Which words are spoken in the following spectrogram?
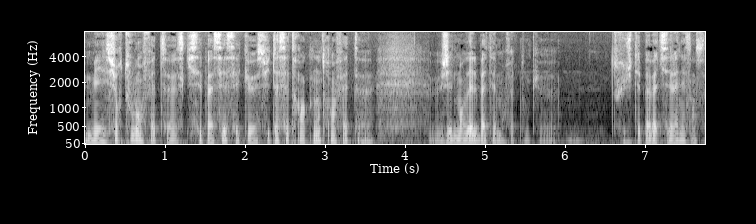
Mais surtout, en fait, euh, ce qui s'est passé, c'est que suite à cette rencontre, en fait, euh, j'ai demandé le baptême, en fait, donc euh, parce que j'étais pas baptisé à la naissance.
